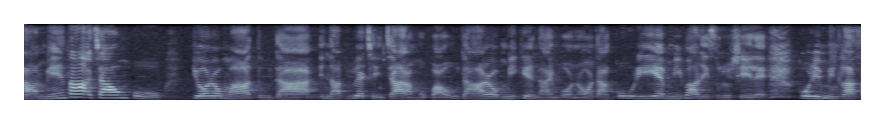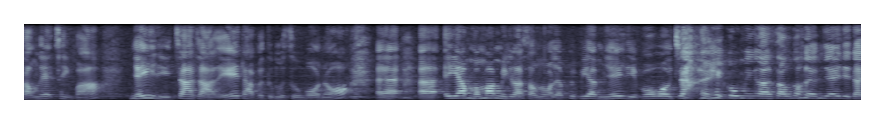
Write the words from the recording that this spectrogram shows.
အာမင်းသားအကြောင်းကိုပြောတော့မှသူဒါအင်တာဗျူးရဲ့ချိန်ကြာတာမဟုတ်ပါဘူးဒါကတော့မိခင်တိုင်းပေါ့နော်ဒါကိုရီရဲ့မိဘတွေဆိုလို့ရှိရင်လေကိုရီမင်္ဂလာဆောင်တဲ့အချိန်မှာမျက်ရည်တွေကြာကြတယ်ဒါဘယ်သူမဆိုပေါ့နော်အဲအဲအိမ်ကမမမင်္ဂလာဆောင်တော့လည်းဖေဖေကမျက်ရည်တွေပေါ်ပေါ်ကြာတယ်ကိုမင်္ဂလာဆောင်တော့လည်းမျက်ရည်တွေဒါ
